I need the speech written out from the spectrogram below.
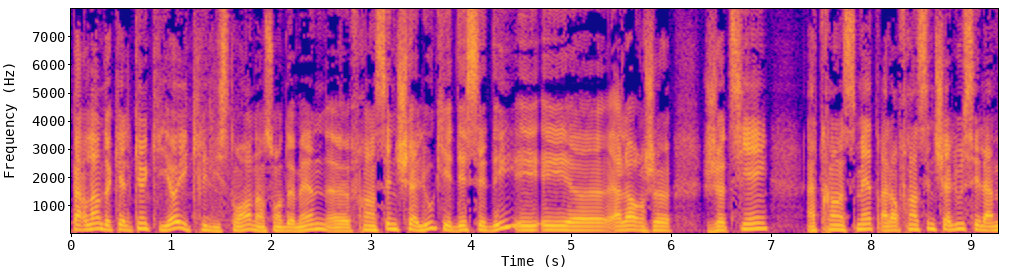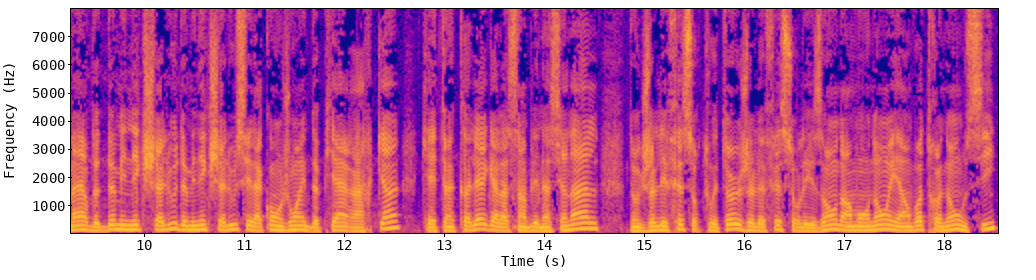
Parlant de quelqu'un qui a écrit l'histoire dans son domaine, euh, Francine Chaloux, qui est décédée. Et, et euh, alors, je, je tiens à transmettre. Alors, Francine Chaloux, c'est la mère de Dominique Chaloux. Dominique Chaloux, c'est la conjointe de Pierre Arcan, qui est un collègue à l'Assemblée nationale. Donc, je l'ai fait sur Twitter, je le fais sur les ondes, en mon nom et en votre nom aussi.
